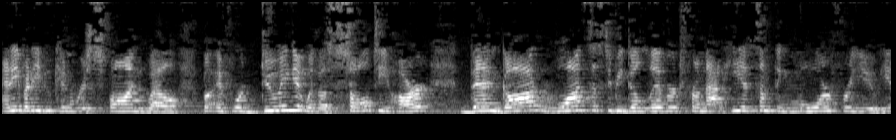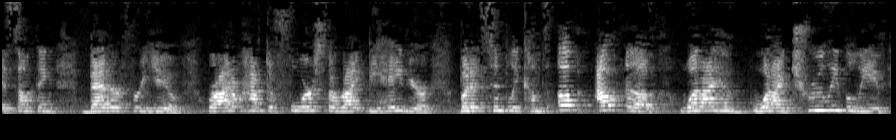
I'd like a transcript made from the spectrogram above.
anybody who can respond well, but if we're doing it with a salty heart, then God wants us to be delivered from that. He has something more for you. He has something better for you where I don't have to force the right behavior, but it simply comes up out of what I have, what I truly believe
